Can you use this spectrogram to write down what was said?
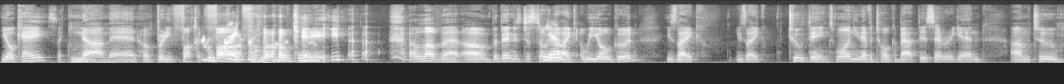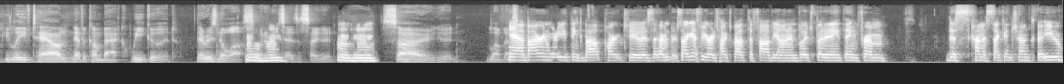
you okay? It's like nah man i'm pretty fucking I'm far pretty from fucking okay. i love that. Um but then it's just talking Yeah. about like are we all good? He's like he's like two things one you never talk about this ever again um two you leave town never come back we good there is no us or whatever he says it's so good Mhm. so good. Love that. Yeah, song. Byron, what do you think about part two? Is there, so I guess we already talked about the Fabienne and Butch, but anything from this kind of second chunk that you?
